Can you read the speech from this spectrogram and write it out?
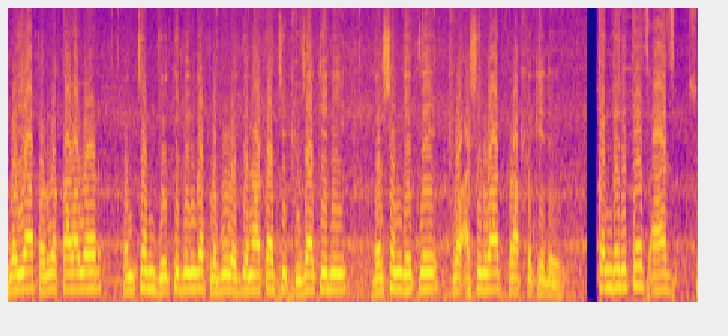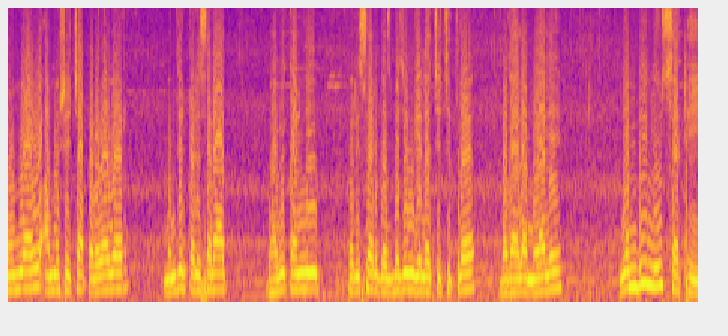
व या पर्वकाळावर पंचम ज्योतिर्लिंग प्रभू वैद्यनाथाची पूजा केली दर्शन घेतले व आशीर्वाद प्राप्त केले. एकंदरीतच आज सोमवार व आमोशेच्या पर्वावर मंदिर परिसरात भाविकांनी परिसर गजबजून गेल्याचे चित्र बघायला मिळाले. एम बी न्यूजसाठी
